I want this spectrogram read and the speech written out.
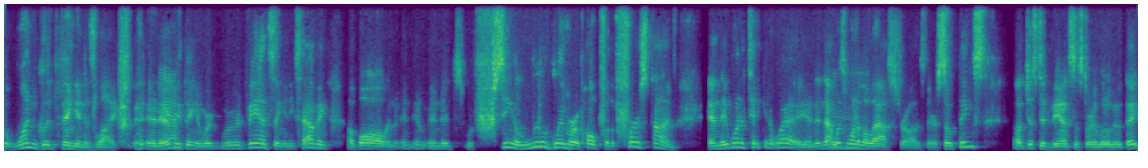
the one good thing in his life and Yeah. everything, and we're we're advancing, and he's having a ball, and and, and it's we're seeing a little glimmer of hope for the first time, and they want to take it away, and and that was one of the last straws there. So things. I'll just advance the story a little bit. They,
